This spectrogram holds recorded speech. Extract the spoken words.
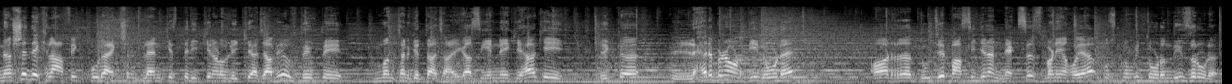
ਨਸ਼ੇ ਦੇ ਖਿਲਾਫ ਇੱਕ ਪੂਰਾ ਐਕਸ਼ਨ ਪਲਾਨ ਕਿਸ ਤਰੀਕੇ ਨਾਲ ਲਿਖਿਆ ਜਾਵੇ, ਉਸ ਦੇ ਉੱਤੇ ਮੰਥਨ ਕੀਤਾ ਜਾਏਗਾ। ਸੀਐਮ ਨੇ ਕਿਹਾ ਕਿ ਇੱਕ ਲਹਿਰ ਬਣਾਉਣ ਦੀ ਲੋੜ ਹੈ। ਔਰ ਦੂਜੇ ਪਾਸੇ ਜਿਹੜਾ ਨੈਕਸਸ ਬਣਿਆ ਹੋਇਆ ਉਸ ਨੂੰ ਵੀ ਤੋੜਨ ਦੀ ਜ਼ਰੂਰਤ।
